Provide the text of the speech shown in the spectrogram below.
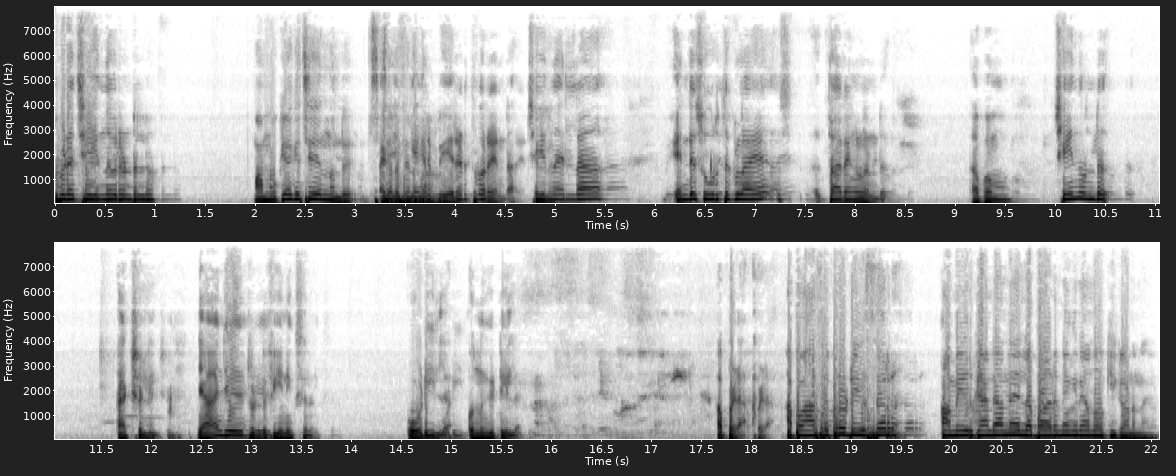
ഇവിടെ ചെയ്യുന്നവരുണ്ടല്ലോ. മമ്മൂക്കയൊക്കെ ചെയ്യുന്നുണ്ട് ചില അങ്ങനെ പേരെടുത്ത് പറയണ്ട. ചെയ്യുന്ന എല്ലാ എന്റെ സുഹൃത്തുക്കളായ താരങ്ങളുണ്ട്. അപ്പം ചെയ്യുന്നുണ്ട്. ആക്ച്വലി ഞാൻ ചെയ്തിട്ടുണ്ട് ഫീനിക്സിന്. ഓടിയില്ല ഒന്നും കിട്ടിയില്ല. അപ്പോഴാ. അപ്പോഴാ അപ്പൊ ആസ് എ പ്രൊഡ്യൂസർ അമീർ ഖാന്റെ ആ നിലപാടിനെ എങ്ങനെയാ നോക്കി കാണുന്നത്?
